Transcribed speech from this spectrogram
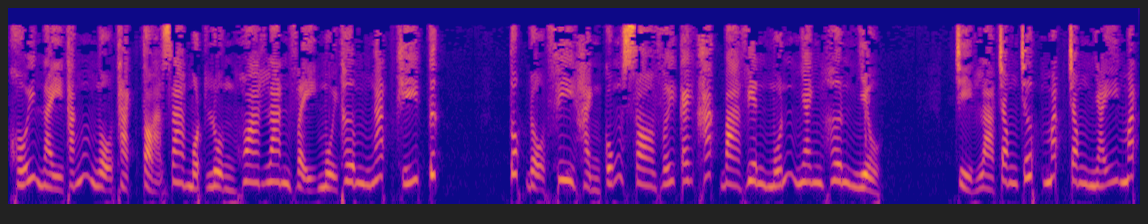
khối này thắng ngộ thạch tỏa ra một luồng hoa lan vậy mùi thơm ngát khí tức, tốc độ phi hành cũng so với cái khác ba viên muốn nhanh hơn nhiều, chỉ là trong trước mắt trong nháy mắt,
